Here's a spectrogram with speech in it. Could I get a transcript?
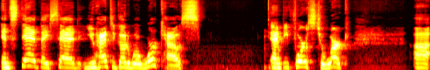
Instead, they said you had to go to a workhouse and be forced to work uh,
